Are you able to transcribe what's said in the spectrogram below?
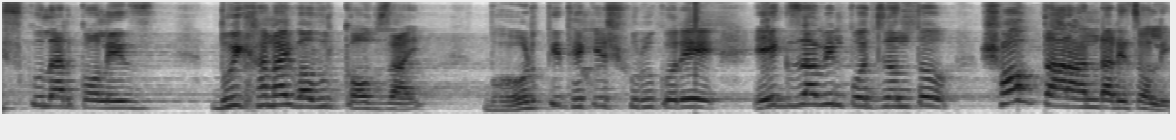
স্কুল আর কলেজ। দুইখানায় বাবুর কবজায়। ভর্তি থেকে শুরু করে এক্সামিন পর্যন্ত সব তার আন্ডারে চলে।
